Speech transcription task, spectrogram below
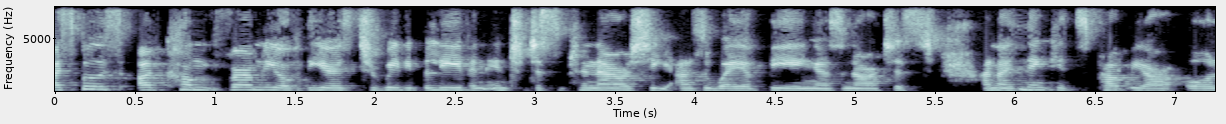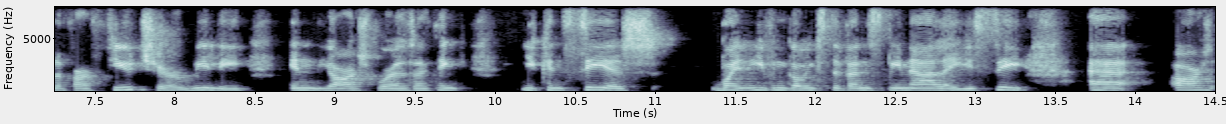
I suppose I've come firmly over the years to really believe in interdisciplinarity as a way of being as an artist. And I think it's probably our, all of our future really in the art world. I think you can see it when even going to the Venice Biennale, you see uh, art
